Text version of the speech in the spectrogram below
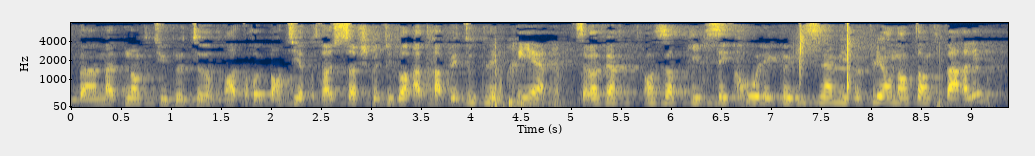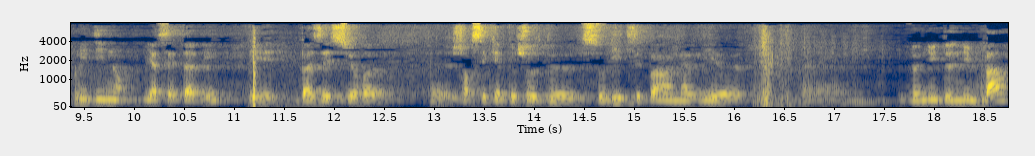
ben maintenant que tu veux te repentir, sache que tu dois rattraper toutes les prières, ça va faire en sorte qu'il s'écroule et que l'islam ne veut plus en entendre parler. On lui dit non, il y a cet avis et basé sur euh, euh, genre c'est quelque chose de solide, c'est pas un avis euh, venu de nulle part.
